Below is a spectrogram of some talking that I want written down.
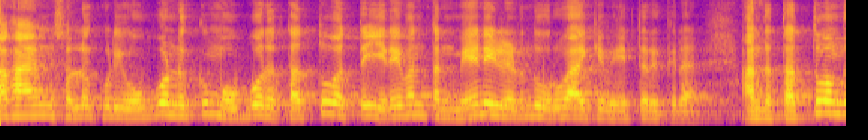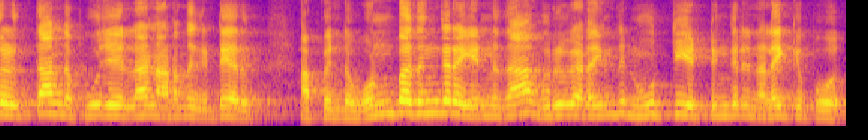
ஆகாயம்னு சொல்லக்கூடிய ஒவ்வொன்றுக்கும் ஒவ்வொரு தத்துவத்தை இறைவன் தன் மேனிலிருந்து உருவாக்கி வைத்திருக்கிறார். அந்த தத்துவங்களுக்கு தான் அந்த பூஜையெல்லாம் நடந்துகிட்டே இருக்கும். அப்ப இந்த ஒன்பதுங்கிற எண்ணு தான் விரிவடைந்து நூத்தி எட்டுங்கிற நிலைக்கு போகுது.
